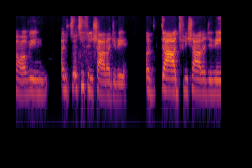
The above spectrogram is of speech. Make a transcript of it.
o oh, fi'n, o ti ffili siarad i fi. Oedd dad ffili siarad i fi.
